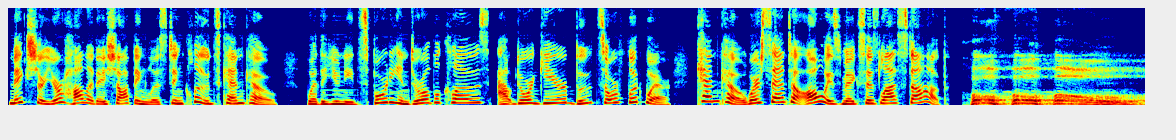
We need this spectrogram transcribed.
Make sure your holiday shopping list includes Kenco. Whether you need sporty and durable clothes, outdoor gear, boots, or footwear, Kenco, where Santa always makes his last stop. Ho, ho, ho!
